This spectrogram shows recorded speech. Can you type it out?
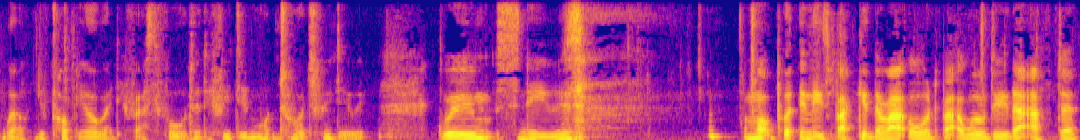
Well, you've probably already fast forwarded if you didn't want to watch me do it. Groom, snooze. I'm not putting these back in the right order, but I will do that after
